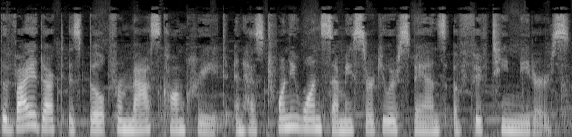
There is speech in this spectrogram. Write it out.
The viaduct is built from mass concrete and has 21 semicircular spans of 15 meters.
